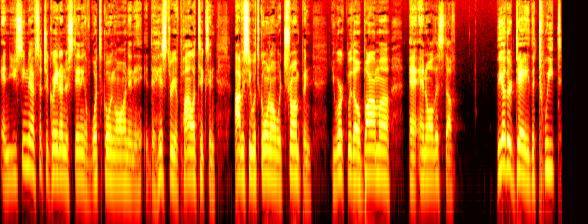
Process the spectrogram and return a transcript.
and you seem to have such a great understanding of what's going on in the history of politics, and obviously what's going on with Trump. And you worked with Obama and, and all this stuff. The other day, the tweet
